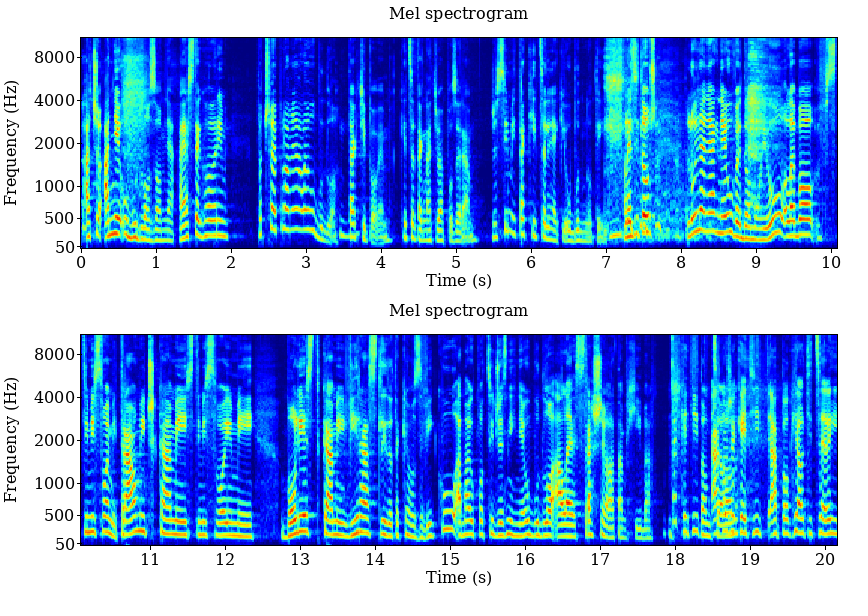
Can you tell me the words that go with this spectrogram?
a čo, a neubudlo zo mňa. A ja si tak hovorím, Počúvaj, podľa mňa ale ubudlo. Mm. Tak ti poviem, keď sa tak na teba pozerám. Že si mi taký celý nejaký ubudnutý. Ale si to už ľudia nejak neuvedomujú, lebo s tými svojimi traumičkami, s tými svojimi boliestkami vyrastli do takého zvyku a majú pocit, že z nich neubudlo, ale strašne veľa tam chýba. Tak keď ti, tom akože keď ti, a pokiaľ ti celý,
